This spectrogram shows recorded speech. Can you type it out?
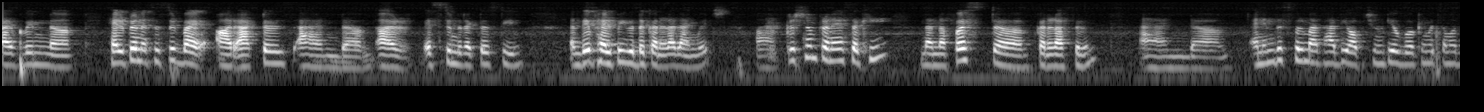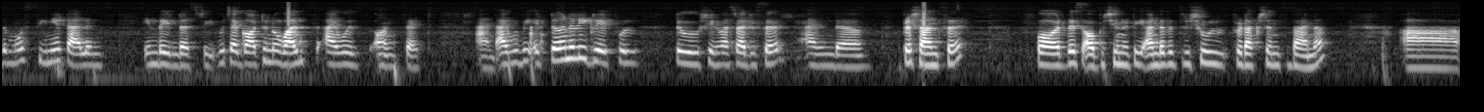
I been help and assisted by our actors and our assistant directors team and they've helped me with the Kannada language. Uh, Krishnam Pranay Sakhi, ನನ್ನ first uh, Kannada film, and uh, and in this film I've had the opportunity of working with some of the most senior talents in the industry, which I got to know once I was on set, and I would be eternally grateful to Srinivas Raju sir and uh, Prashant sir for this opportunity under the Trishul Productions banner. Uh,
